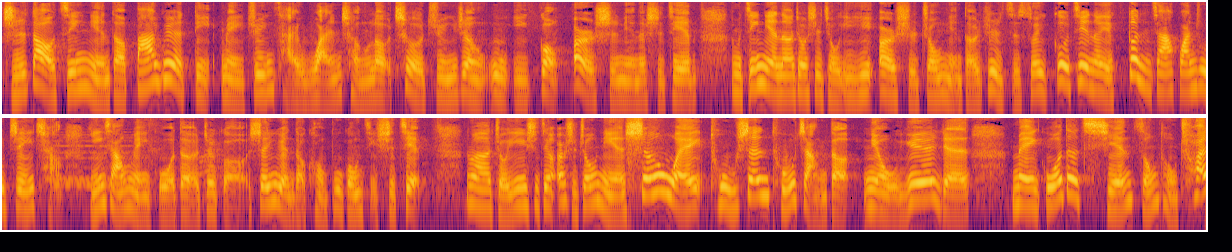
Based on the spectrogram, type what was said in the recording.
直到今年的八月底，美军才完成了撤军任务，一共二十年的时间。那么今年呢，就是九一一二十周年的日子，所以各界呢也更加关注这一场影响美国的这个深远的恐怖攻击事件。那么九一一事件二十周年，身为土生土长的纽约人，美国的前总统川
